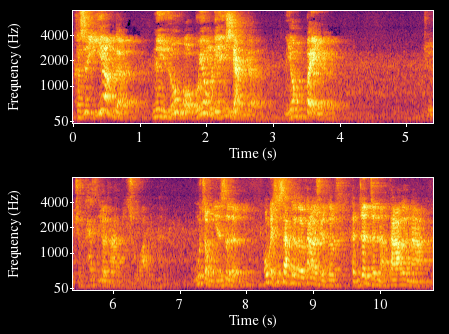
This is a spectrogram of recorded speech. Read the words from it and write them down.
可是，一样的，你如果不用联想的，你用背的，就就开始又拿笔出来。五种颜色的笔，我每次上课都看到学生很认真的，大家都拿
